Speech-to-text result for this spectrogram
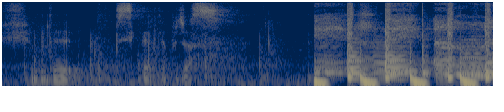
Şimdi bisiklet yapacağız. We are.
